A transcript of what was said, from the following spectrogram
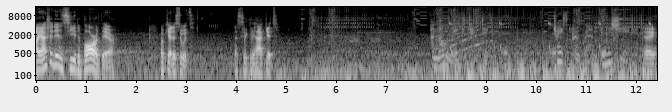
I actually didn't see the bar there. Okay, let's do it. Let's quickly hack it. Anomaly detected. Trace program initiated. Okay,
